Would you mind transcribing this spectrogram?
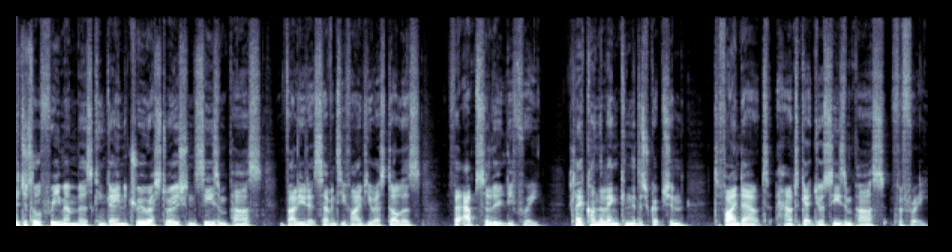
Digital free members can gain a True Restoration season pass valued at 75 US dollars for absolutely free. Click on the link in the description to find out how to get your season pass for free.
